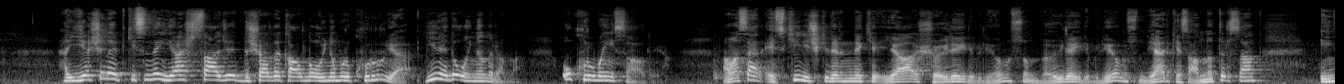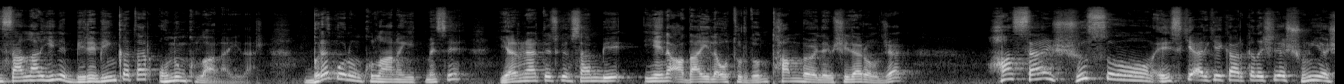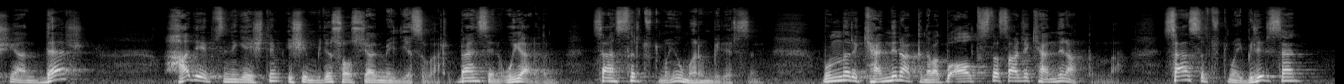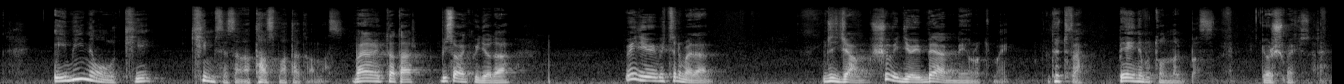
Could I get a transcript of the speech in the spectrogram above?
Ha, yaşın etkisinde yaş sadece dışarıda kaldığında oyun hamuru kurur ya. Yine de oynanır ama. O kurumayı sağlıyor. Ama sen eski ilişkilerindeki ya şöyleydi biliyor musun, böyleydi biliyor musun diye herkes anlatırsan insanlar yine bire bin katar onun kulağına gider. Bırak onun kulağına gitmesi yarın ertesi gün sen bir yeni adayla oturdun tam böyle bir şeyler olacak. Ha sen şusun eski erkek arkadaşıyla şunu yaşayan der. Hadi hepsini geçtim işin bir de sosyal medyası var. Ben seni uyardım. Sen sır tutmayı umarım bilirsin. Bunları kendin hakkında bak bu altısı da sadece kendin hakkında. Sen sır tutmayı bilirsen emin ol ki kimse sana tasma takamaz. Ben Haluk Tatar. Bir sonraki videoda videoyu bitirmeden ricam şu videoyu beğenmeyi unutmayın. Lütfen beğeni butonuna bir basın. Görüşmek üzere.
